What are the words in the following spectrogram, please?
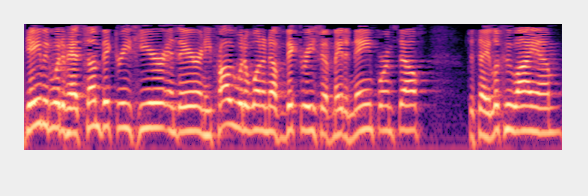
David would have had some victories here and there, and he probably would have won enough victories to have made a name for himself to say, look who I am.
